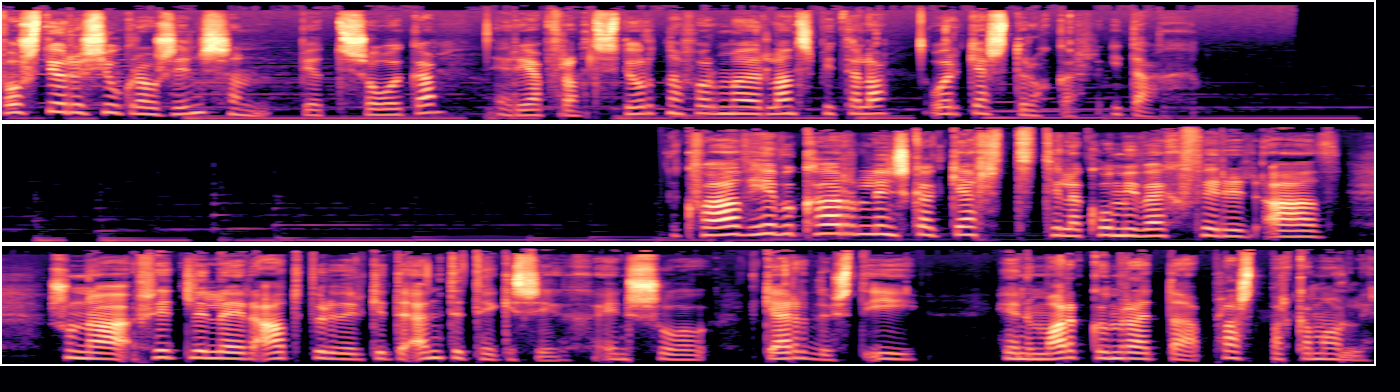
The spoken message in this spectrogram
Fóstjóri sjúkrahásins, hann Björn Sóega, er jafnframt stjórnaformaður landsbítala og er gestur okkar í dag. Hvað hefur Karolinska gert til að koma í vekk fyrir að svona hryllilegir atbyrðir geti endur tekið sig eins og gerðust í hennu margumræta plastbarkamáli?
